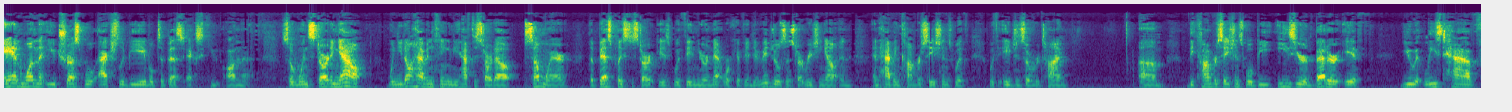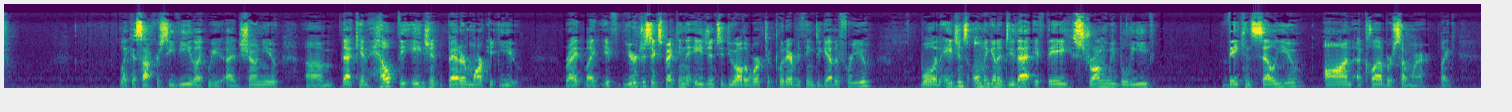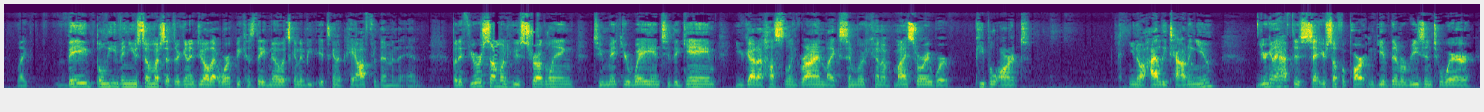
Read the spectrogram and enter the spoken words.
and one that you trust will actually be able to best execute on that. So when starting out, when you don't have anything and you have to start out somewhere, the best place to start is within your network of individuals and start reaching out and, and having conversations with, with agents over time. Um, the conversations will be easier and better if you at least have like a soccer CV, like we I had shown you, um, that can help the agent better market you right? Like if you're just expecting the agent to do all the work to put everything together for you, well, an agent's only going to do that if they strongly believe they can sell you on a club or somewhere. Like, like they believe in you so much that they're going to do all that work because they know it's going to be it's going to pay off for them in the end. But if you're someone who's struggling to make your way into the game, you got to hustle and grind. Like similar kind of my story where people aren't, you know, highly touting you you're going to have to set yourself apart and give them a reason to where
